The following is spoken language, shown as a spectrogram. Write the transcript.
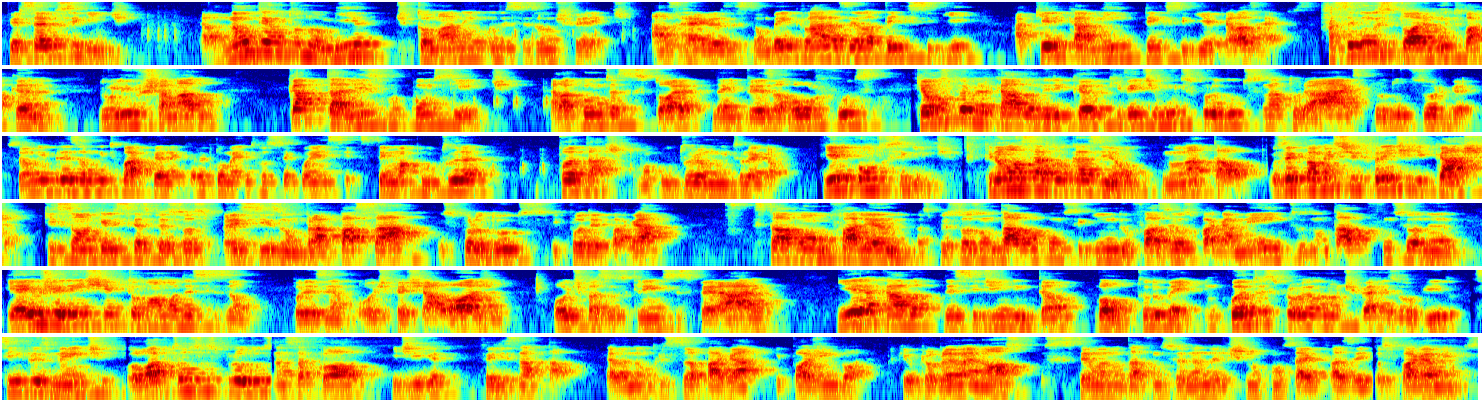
Percebe o seguinte: ela não tem autonomia de tomar nenhuma decisão diferente. As regras estão bem claras e ela tem que seguir aquele caminho, tem que seguir aquelas regras. A segunda história muito bacana um livro chamado Capitalismo Consciente. Ela conta essa história da empresa Whole Foods, que é um supermercado americano que vende muitos produtos naturais, produtos orgânicos. É uma empresa muito bacana que eu recomendo você conhecer. Eles têm uma cultura fantástica, uma cultura muito legal. E ele conta o seguinte, que numa certa ocasião, no Natal, os equipamentos de frente de caixa, que são aqueles que as pessoas precisam para passar os produtos e poder pagar, estavam falhando, as pessoas não estavam conseguindo fazer os pagamentos, não estava funcionando. E aí o gerente tinha que tomar uma decisão, por exemplo, ou de fechar a loja, ou de fazer os clientes esperarem. E ele acaba decidindo então, bom, tudo bem, enquanto esse problema não tiver resolvido, simplesmente coloque todos os produtos na sacola e diga Feliz Natal ela não precisa pagar e pode ir embora. Porque o problema é nosso, o sistema não está funcionando, a gente não consegue fazer os pagamentos.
